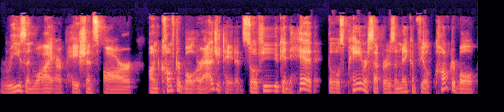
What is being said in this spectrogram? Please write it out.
reason why our patients are uncomfortable or agitated. So if you can hit those pain receptors and make them feel comfortable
